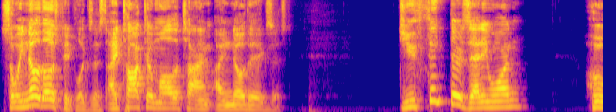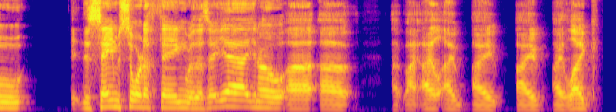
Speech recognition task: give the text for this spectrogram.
So we know those people exist. I talk to them all the time. I know they exist. Do you think there's anyone who the same sort of thing where they say, yeah, you know, uh, uh, I, I, I, I, I like,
